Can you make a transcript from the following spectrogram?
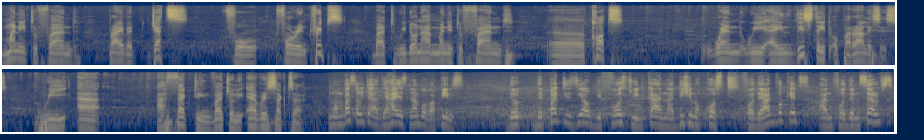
money to fund private jets for foreign trips, but we don't have money to fund uh, courts. When we are in this state of paralysis, we are affecting virtually every sector Mombasa, which has the highest number of appeals, the, the parties here will be forced to incur an additional cost for the advocates and for themselves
